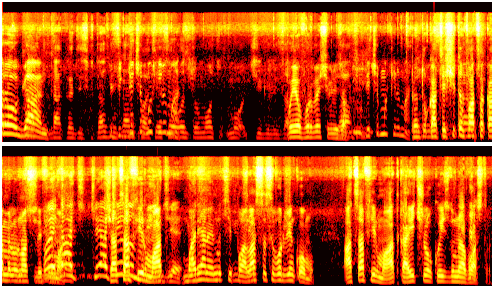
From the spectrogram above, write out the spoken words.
arogant? Dacă discutați, Zic, măcar de ce mă faceți-o filmați? într-un mod, mod civilizat. Păi eu vorbesc civilizat. De ce mă filmați? Pentru că ați ieșit în fața camerelor noastre de Băi, filmare. dar ceea Și ce ați îl afirmat, împinge? Mariane, nu țipa, lasă să vorbim cu omul. Ați afirmat că aici locuiți dumneavoastră.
